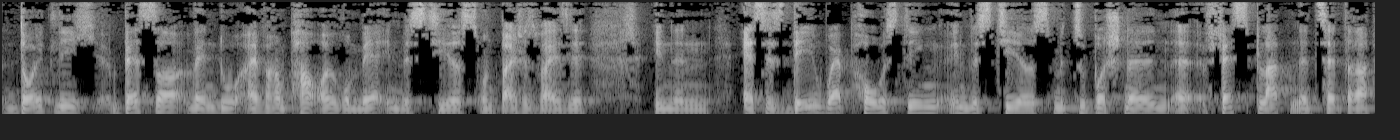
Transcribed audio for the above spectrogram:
deutlich besser, wenn du einfach ein paar Euro mehr investierst und beispielsweise in ein SSD-Web-Hosting investierst mit superschnellen äh, Festplatten etc.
